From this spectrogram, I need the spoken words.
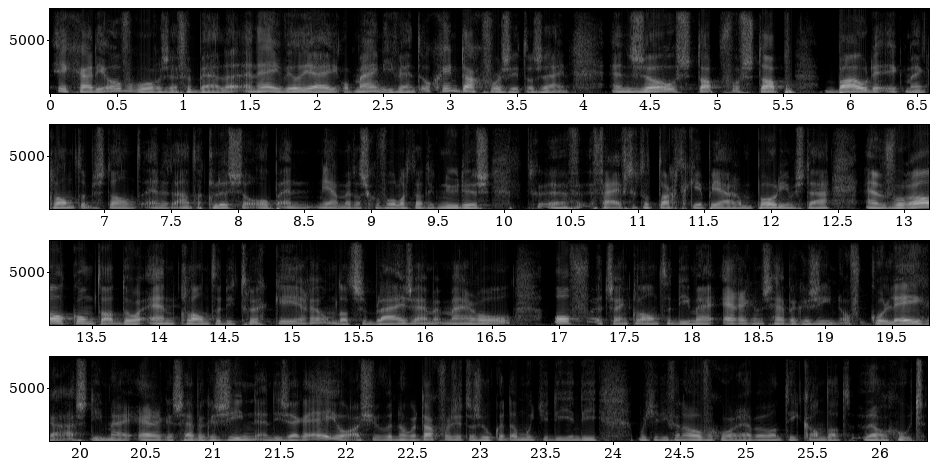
ik ga die overgoor eens even bellen. En hey, wil jij op mijn event ook geen dagvoorzitter zijn? En zo stap voor stap bouwde ik mijn klantenbestand en het aantal klussen op. En ja, met als gevolg dat ik nu dus uh, 50 tot 80 keer per jaar op een podium sta. En vooral komt dat door en klanten die terugkeren, omdat ze blij zijn met mijn rol. Of het zijn klanten die mij ergens hebben gezien. Of collega's die mij ergens hebben gezien. En die zeggen, hé hey joh, als je nog een dagvoorzitter zoeken, dan moet je die en die, moet je die van overgoor hebben. Want die kan dat wel goed.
